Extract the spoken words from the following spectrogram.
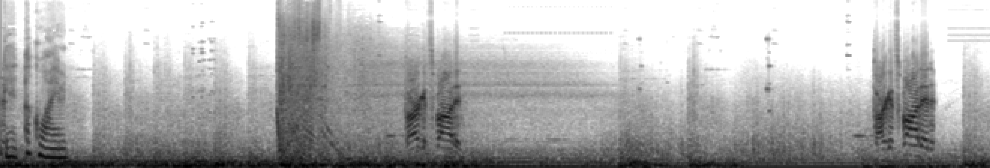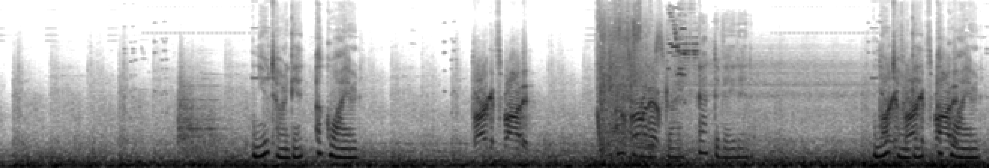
Target acquired. Target spotted. Target spotted. New target acquired. Target spotted. Artillery Affirmative. strike activated. New Target- target, target spotted. acquired.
